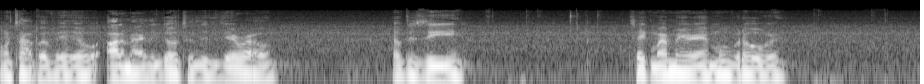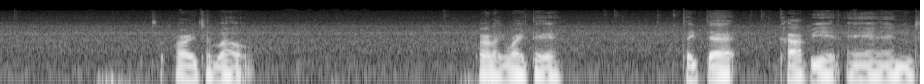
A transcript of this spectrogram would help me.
on top of it. It'll automatically go to the zero of the Z. Take my mirror and move it over. So probably to about, probably like right there. Take that, copy it, and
